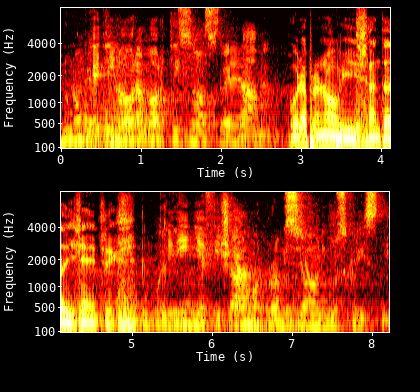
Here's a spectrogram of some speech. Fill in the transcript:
nunc et in hora mortis nostre. Amen. Ora pro nobis, Santa Dei Genitrix. Ut digni efficiamur promissionibus Christi.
